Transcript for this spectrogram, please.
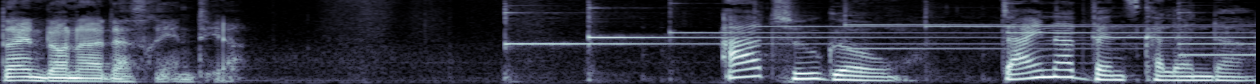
Dein Donner, das Rentier. A2Go, dein Adventskalender.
